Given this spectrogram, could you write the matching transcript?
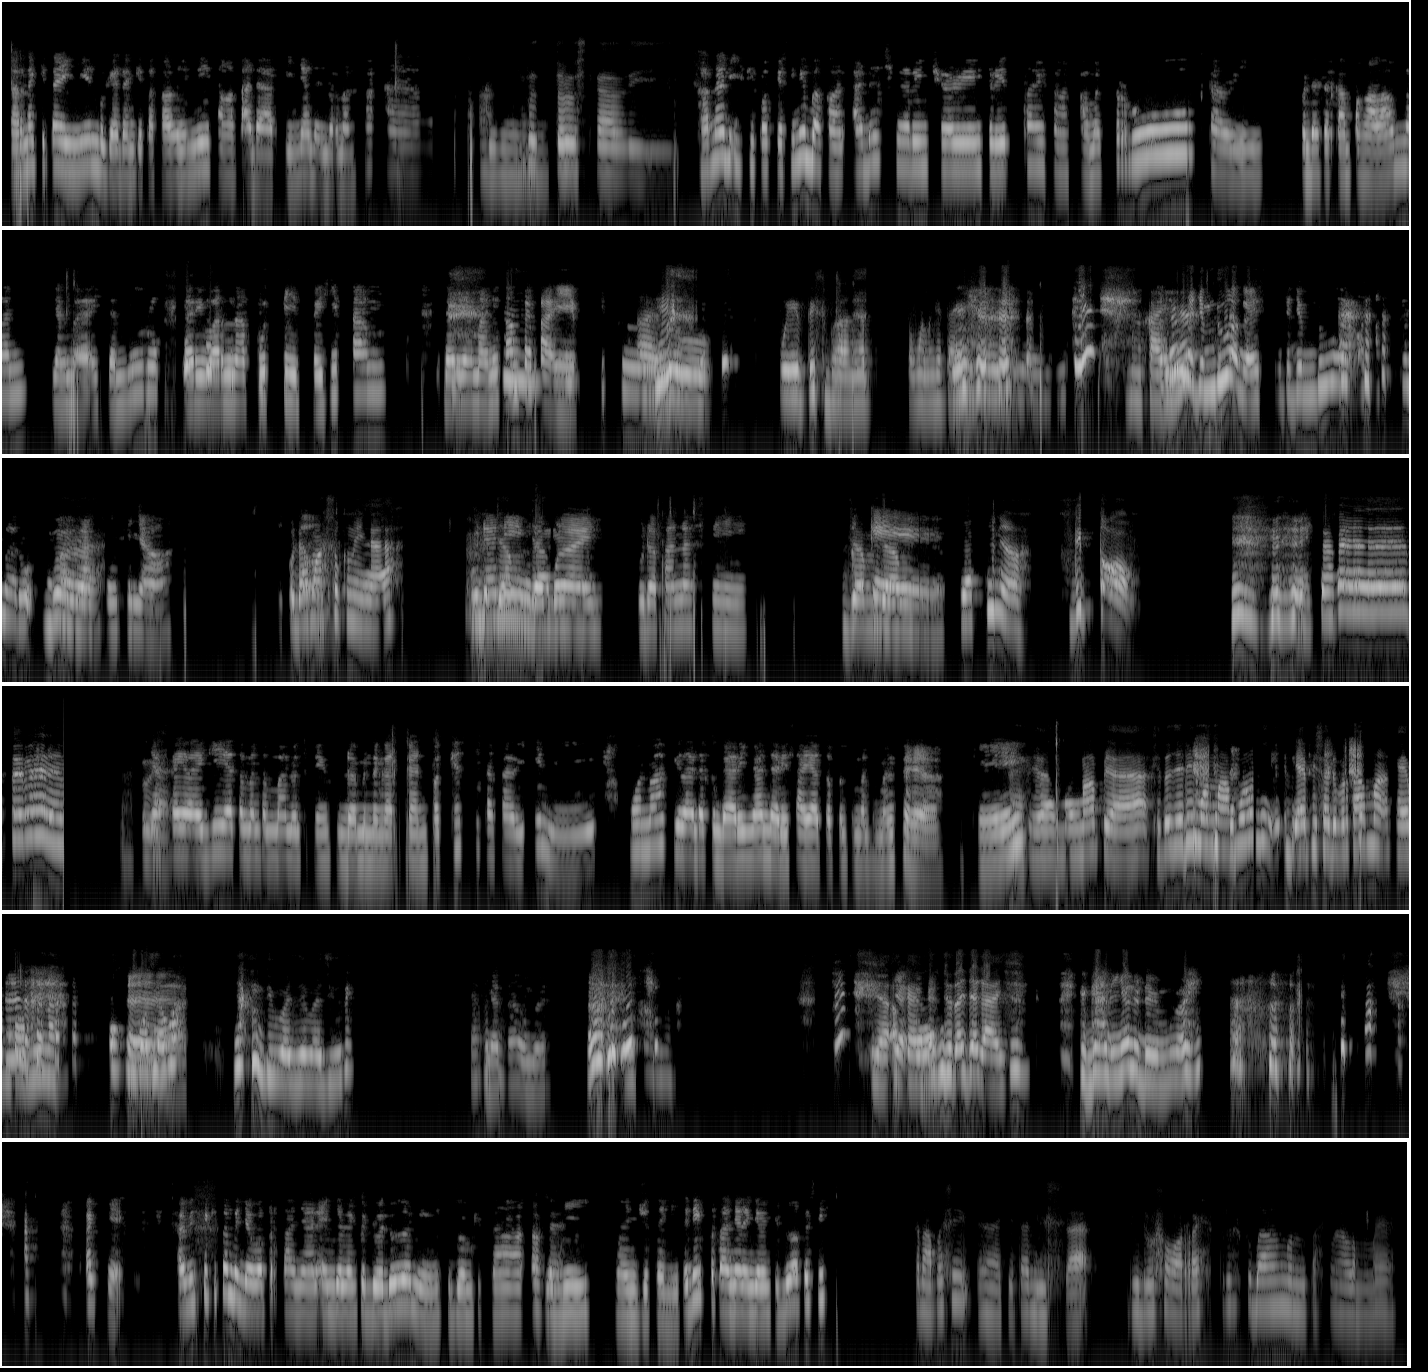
karena kita ingin begadang kita kali ini sangat ada artinya dan bermanfaat. Hmm. Betul sekali. Karena di isi podcast ini bakal ada sharing-sharing cerita yang sangat amat seru sekali. Berdasarkan pengalaman yang baik dan buruk. Dari warna putih ke hitam. Dari yang manis sampai pahit. Itu. Aduh, puitis banget teman kita ini. Makanya udah jam 2 guys, udah jam 2. Otaknya baru gue oh, ya. sinyal. Udah oh. masuk nih ya. Udah jam, nih, jam, udah mulai. Udah panas nih. Jam-jam okay. waktunya deep talk. Ya sekali lagi ya teman-teman untuk yang sudah mendengarkan podcast kita kali ini, mohon maaf bila ada kegaringan dari saya ataupun teman-teman saya. Oke. Okay. Ya, mohon maaf ya. Kita jadi mohon maaf dulu di, di episode pertama kayak Pomina. Oh, eh. siapa? Yang di wajah Bajuri. Nggak tahu gue. ya, oke, okay, ya, lanjut aja guys. Kegaringan udah mulai. oke. Okay. Habis itu kita menjawab pertanyaan Angel yang kedua dulu nih sebelum kita okay. lebih lanjut lagi. Tadi pertanyaan Angel yang kedua apa sih? Kenapa sih eh, kita bisa tidur sore terus kebangun pas malamnya?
